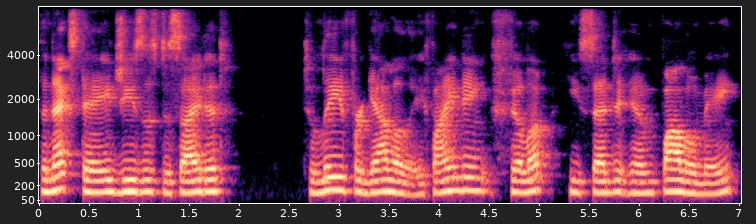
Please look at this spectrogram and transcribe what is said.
The next day, Jesus decided to leave for Galilee. Finding Philip, he said to him, Follow me.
